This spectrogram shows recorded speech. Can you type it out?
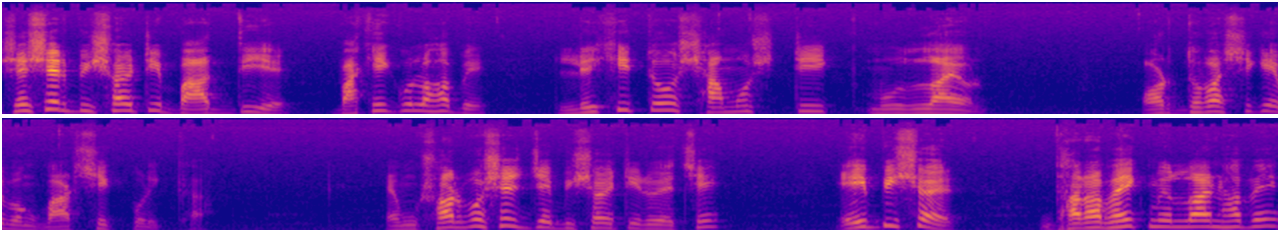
শেষের বিষয়টি বাদ দিয়ে বাকিগুলো হবে লিখিত সামষ্টিক মূল্যায়ন, অর্ধবার্ষিকী এবং বার্ষিক পরীক্ষা। এবং সর্বশেষ যে বিষয়টি রয়েছে, এই বিষয়ের ধারাবাহিক মূল্যায়ন হবে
